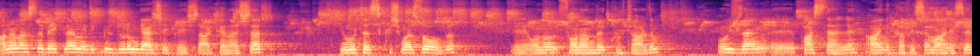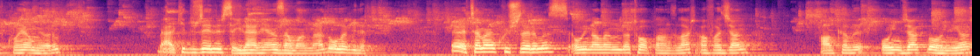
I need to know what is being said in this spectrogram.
Ananasla beklenmedik bir durum gerçekleşti arkadaşlar. Yumurta sıkışması oldu. Ee, onu son anda kurtardım. O yüzden e, pastelle aynı kafese maalesef koyamıyorum. Belki düzelirse ilerleyen zamanlarda olabilir. Evet hemen kuşlarımız oyun alanında toplandılar. Afacan halkalı oyuncakla oynuyor.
